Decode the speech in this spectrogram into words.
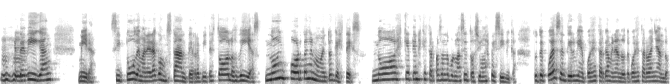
que te digan, mira, si tú de manera constante repites todos los días, no importa en el momento en que estés, no es que tienes que estar pasando por una situación específica. Tú te puedes sentir bien, puedes estar caminando, te puedes estar bañando,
